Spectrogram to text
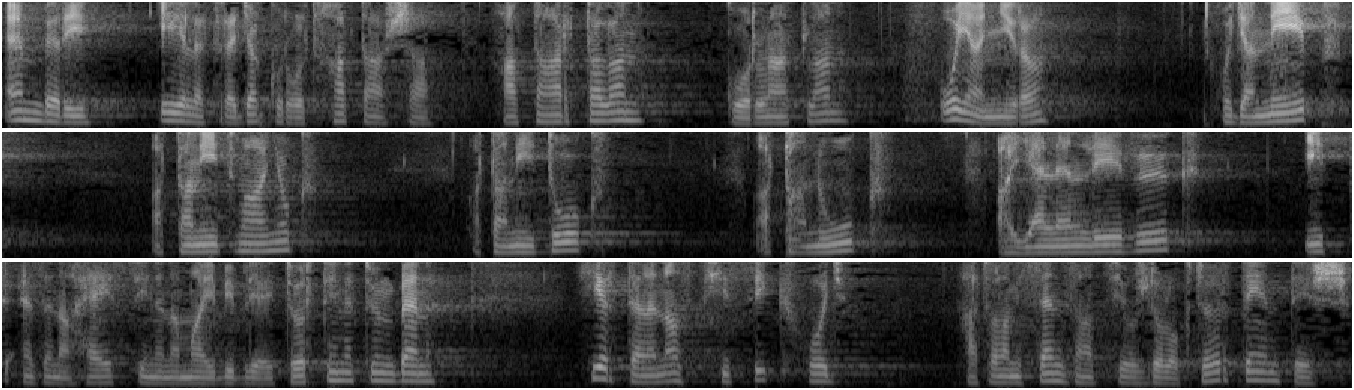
emberi életre gyakorolt hatása határtalan, korlátlan, olyannyira, hogy a nép, a tanítványok, a tanítók, a tanúk, a jelenlévők itt ezen a helyszínen a mai bibliai történetünkben hirtelen azt hiszik, hogy hát valami szenzációs dolog történt, és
